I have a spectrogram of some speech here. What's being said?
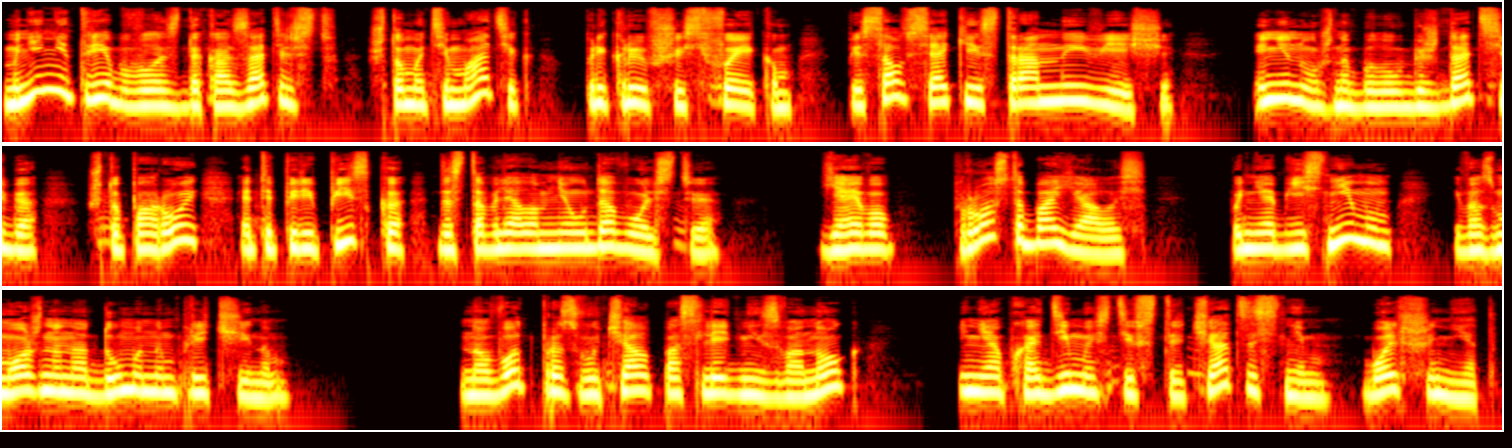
Мне не требовалось доказательств, что математик, прикрывшись фейком, писал всякие странные вещи, и не нужно было убеждать себя, что порой эта переписка доставляла мне удовольствие. Я его просто боялась, по необъяснимым и, возможно, надуманным причинам. Но вот прозвучал последний звонок, и необходимости встречаться с ним больше нет.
